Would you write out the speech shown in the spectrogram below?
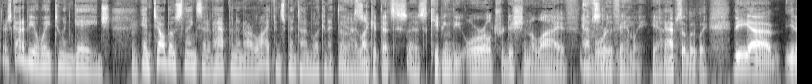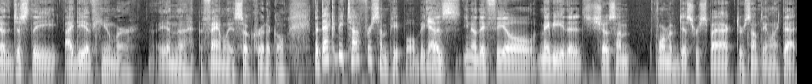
there's got to be a way to engage hmm. and tell those things that have happened in our life and spend time looking at those. Yeah, I like it. That's, that's keeping the oral tradition alive Absolutely. for the family. Yeah, absolutely. The uh, you know just the idea of humor in the family is so critical. But that could be tough for some people because, yeah. you know, they feel maybe that it shows some form of disrespect or something like that.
